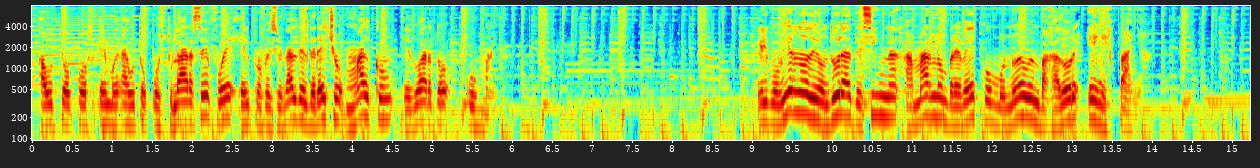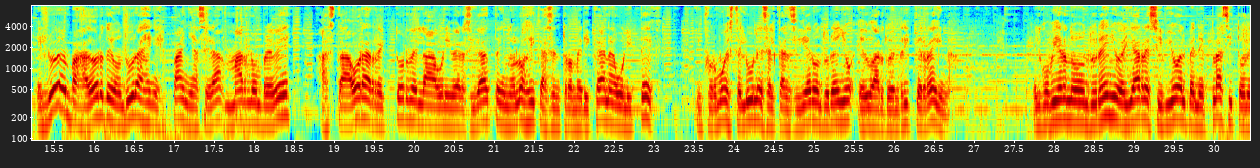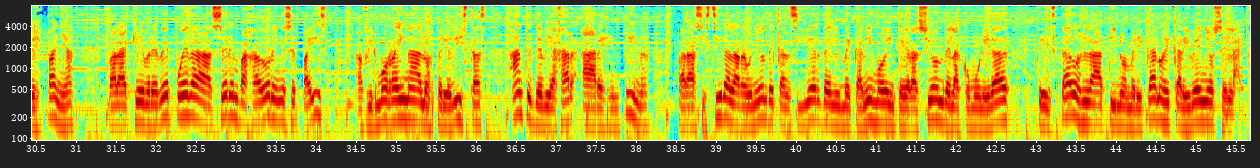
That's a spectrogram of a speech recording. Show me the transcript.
en autopostularse fue el profesional del derecho Malcolm Eduardo Guzmán. El gobierno de Honduras designa a Marlon Brevé como nuevo embajador en España. El nuevo embajador de Honduras en España será Marlon Brevé, hasta ahora rector de la Universidad Tecnológica Centroamericana UNITEC, informó este lunes el canciller hondureño Eduardo Enrique Reina. El gobierno hondureño ya recibió el beneplácito de España para que Brevé pueda ser embajador en ese país, afirmó Reina a los periodistas antes de viajar a Argentina para asistir a la reunión de canciller del Mecanismo de Integración de la Comunidad de Estados Latinoamericanos y Caribeños CELAC.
